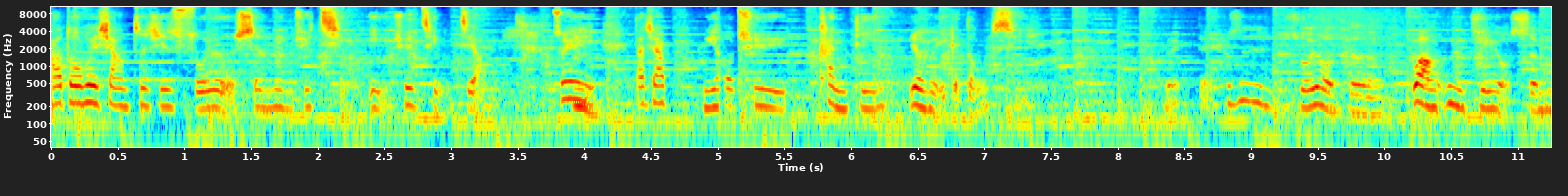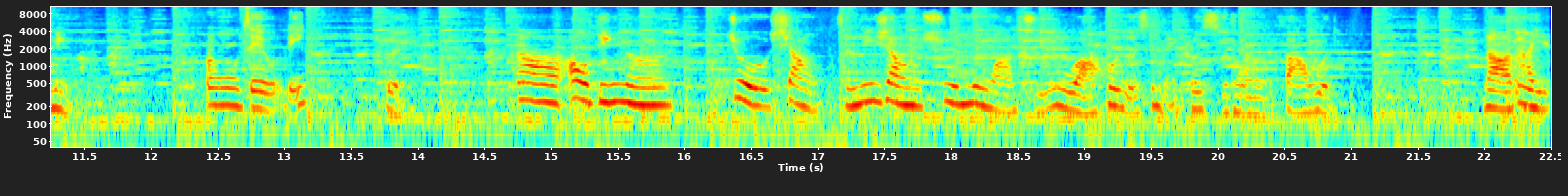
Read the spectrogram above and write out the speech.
他都会向这些所有的生命去请益、去请教。所以大家不要去看低任何一个东西。对对就是所有的万物皆有生命啊。万物皆有灵。对，那奥丁呢，就像曾经向树木啊、植物啊，或者是每颗石头发问，那他也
